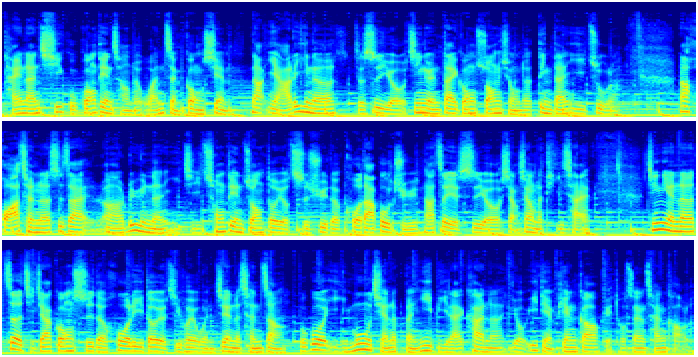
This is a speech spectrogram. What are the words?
台南七股光电厂的完整贡献，那雅力呢则是有晶圆代工双雄的订单挹注了。那华晨呢是在啊绿能以及充电桩都有持续的扩大布局，那这也是有想象的题材。今年呢这几家公司的获利都有机会稳健的成长，不过以目前的本益比来看呢，有一点偏高，给投资人参考了。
